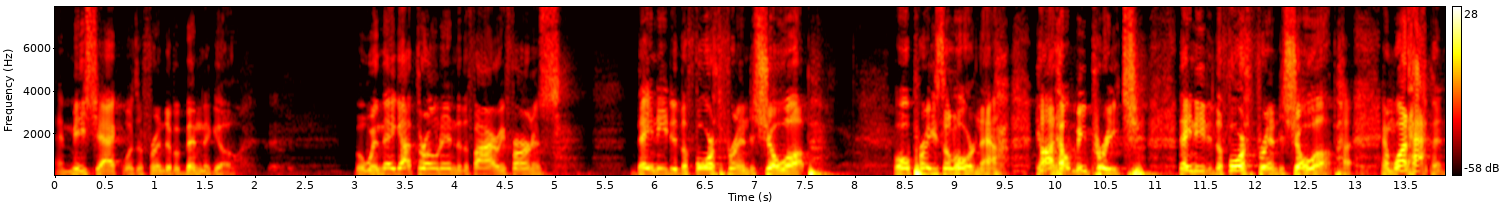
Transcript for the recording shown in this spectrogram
and Meshach was a friend of Abednego. But when they got thrown into the fiery furnace, they needed the fourth friend to show up. Oh, praise the Lord now. God help me preach. They needed the fourth friend to show up. And what happened?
